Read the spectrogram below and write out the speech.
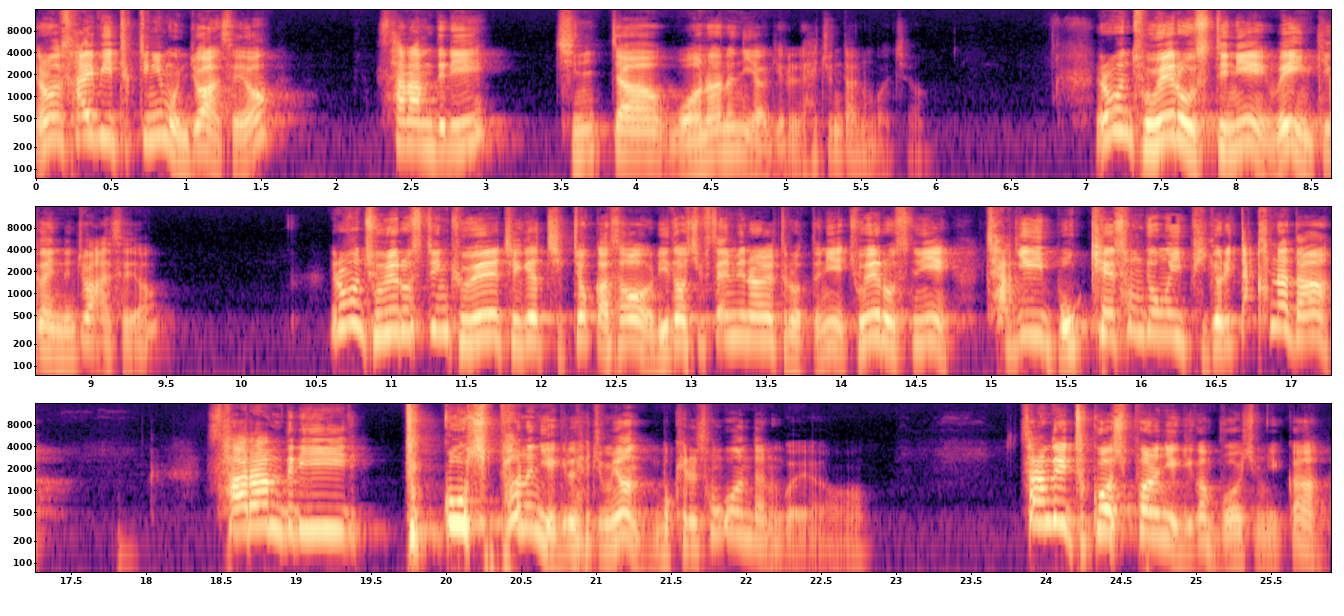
여러분 사이비 특징이 뭔지 아세요? 사람들이 진짜 원하는 이야기를 해준다는 거죠. 여러분 조엘 오스틴이 왜 인기가 있는 줄 아세요? 여러분 조엘 오스틴 교회에 제가 직접 가서 리더십 세미나를 들었더니 조엘 오스틴이 자기 목회 성경의 비결이 딱 하나다. 사람들이 듣고 싶어하는 얘기를 해주면 목회를 성공한다는 거예요. 사람들이 듣고 싶어하는 얘기가 무엇입니까?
